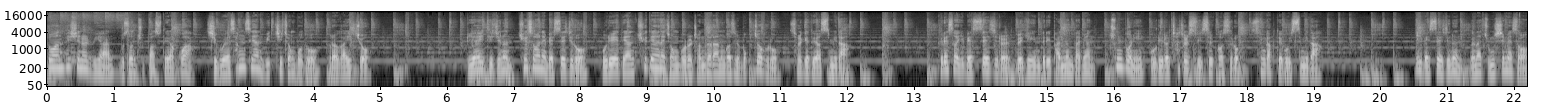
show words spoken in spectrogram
또한 회신을 위한 무선 주파수 대역과 지구의 상세한 위치 정보도 들어가 있죠. BITG는 최소한의 메시지로 우리에 대한 최대한의 정보를 전달하는 것을 목적으로 설계되었습니다. 그래서 이 메시지를 외계인들이 받는다면 충분히 우리를 찾을 수 있을 것으로 생각되고 있습니다. 이 메시지는 은하 중심에서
